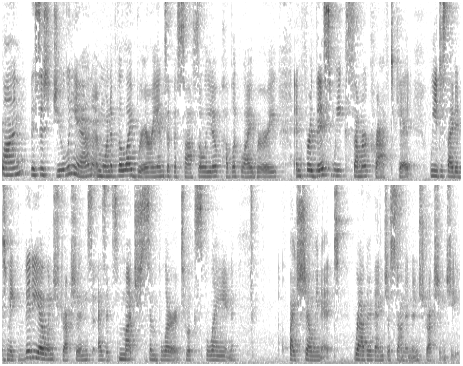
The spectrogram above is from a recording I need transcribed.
everyone. This is Julianne. I'm one of the librarians at the Sausalito Public Library. And for this week's summer craft kit, we decided to make video instructions as it's much simpler to explain by showing it rather than just on an instruction sheet.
